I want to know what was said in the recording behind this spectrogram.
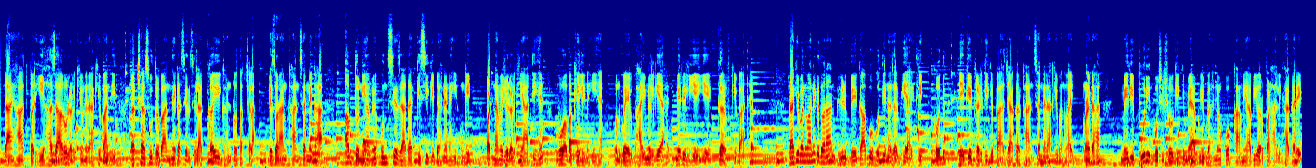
दाएँ हाथ पर ही हज़ारों लड़कियों ने राखी बांधी। रक्षा सूत्र बांधने का सिलसिला कई घंटों तक चला। इस दौरान खान सर ने कहा, अब दुनिया में उनसे ज़्यादा किसी की बहनें नहीं होंगी। पटना में जो लड़कियाँ आती हैं, वो अब अकेली नहीं है। उनको एक भाई मिल गया है। मेरे लिए ये गर्व की बात है। राखी बंधवाने के दौरान भीड़ बेकाबू होती नज़र भी आई थी। खुद एक एक लड़की के पास जाकर खान सर ने राखी बंधवाई। उन्होंने कहा, मेरी पूरी कोशिश होगी कि मैं अपनी बहनों को कामयाबी और पढ़ा लिखा कर एक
